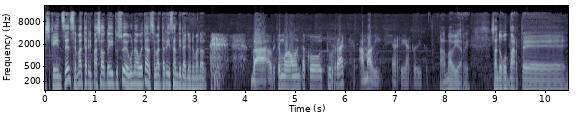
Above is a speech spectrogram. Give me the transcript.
eskaintzen, zenbat herri pasaute dituzu egun hauetan, zenbat herri izan dira, Jon Emanol? ba, aurtengo gabonetako turrak amabi herri hartu ditu. Amabi herri. Zan dugu parte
